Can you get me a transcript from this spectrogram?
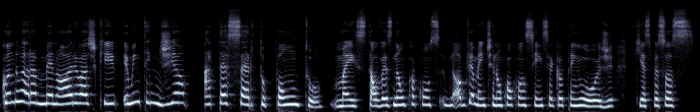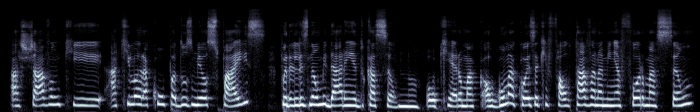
quando eu era menor, eu acho que eu entendia até certo ponto, mas talvez não com a consciência, obviamente não com a consciência que eu tenho hoje, que as pessoas achavam que aquilo era culpa dos meus pais por eles não me darem educação, não. ou que era uma, alguma coisa que faltava na minha formação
